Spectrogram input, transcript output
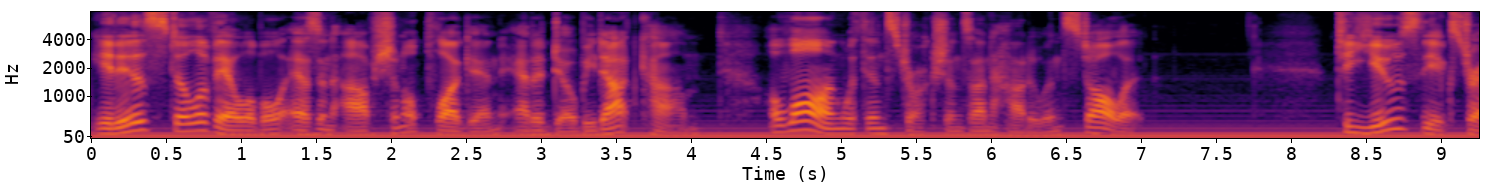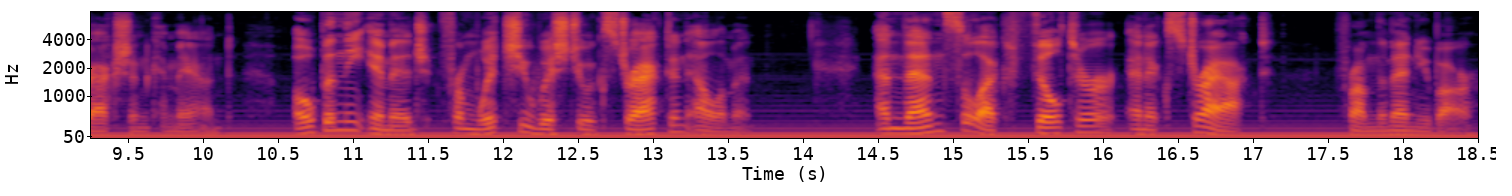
It is still available as an optional plugin at adobe.com along with instructions on how to install it. To use the extraction command, open the image from which you wish to extract an element, and then select Filter and Extract from the menu bar.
